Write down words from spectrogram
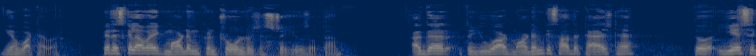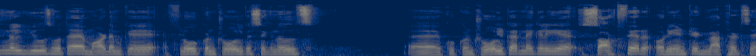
یا واٹ ایور پھر اس کے علاوہ ایک ماڈرن کنٹرول رجسٹر یوز ہوتا ہے۔ اگر تو یو آر ماڈرن کے ساتھ اٹیچڈ ہے تو یہ سگنل یوز ہوتا ہے ماڈرن کے فلو کنٹرول کے سگنلس کو کنٹرول کرنے کے لیے سافٹ ویئر اورینٹیڈ میتھڈ سے.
